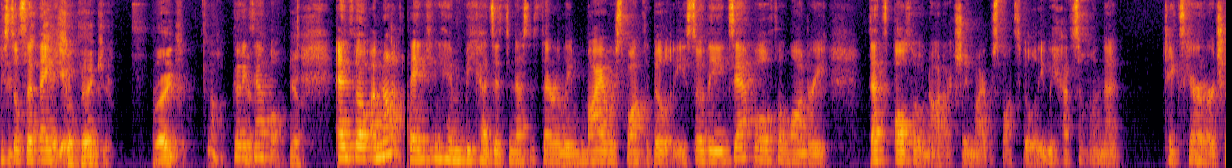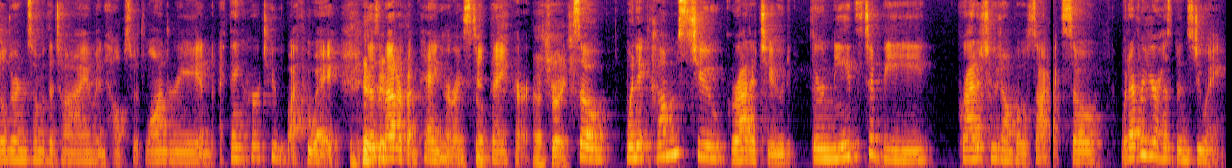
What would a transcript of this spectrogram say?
I still said thank you. So thank you, right? Oh, good example. yeah. And so I'm not thanking him because it's necessarily my responsibility. So the example of the laundry, that's also not actually my responsibility. We have someone that takes care of our children some of the time and helps with laundry. And I thank her too, by the way. It doesn't matter if I'm paying her, I still thank her. That's right. So when it comes to gratitude, there needs to be gratitude on both sides. So whatever your husband's doing,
